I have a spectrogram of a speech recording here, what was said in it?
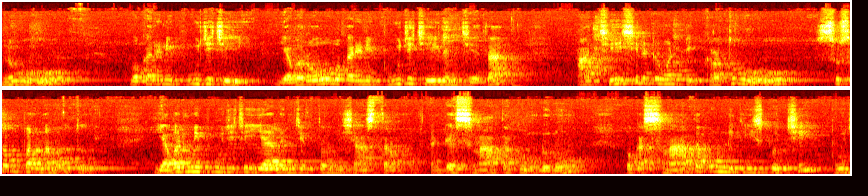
నువ్వు ఒకరిని పూజ చేయి. ఎవరో ఒకరిని పూజ చేయడం చేత ఆ చేసినటువంటి క్రతువు సుసంపన్నమవుతుంది. ఎవరిని పూజ చెయ్యాలని చెప్తోంది శాస్త్రం? అంటే స్నాతకుండును ఒక స్నాతకుణ్ణి తీసుకొచ్చి పూజ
